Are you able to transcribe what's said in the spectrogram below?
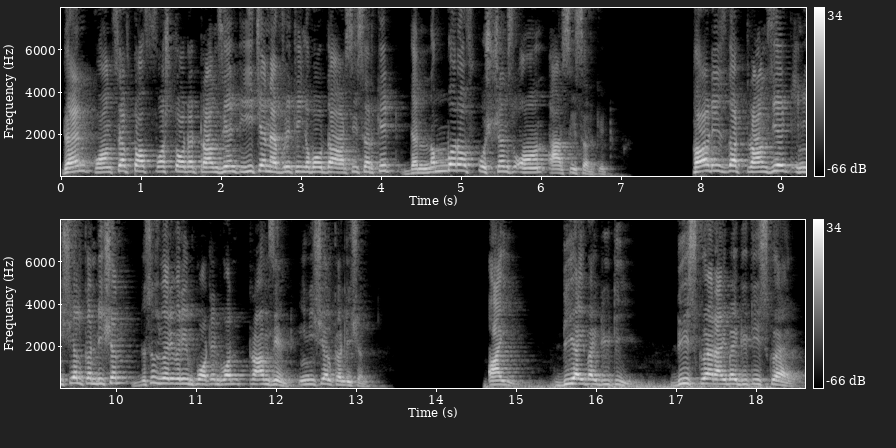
Then concept of first order transient, each and everything about the RC circuit. Then number of questions on RC circuit. Third is the transient initial condition. This is very, very important one. Transient initial condition. I, di by dt, d square i by dt square,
